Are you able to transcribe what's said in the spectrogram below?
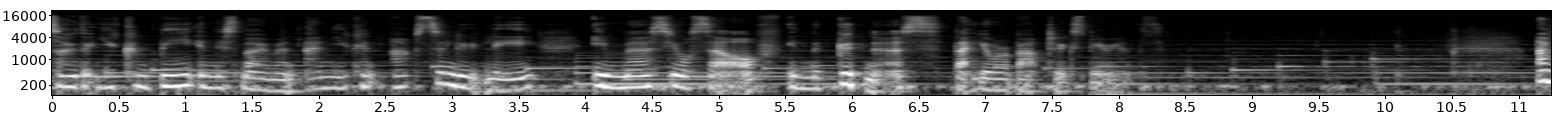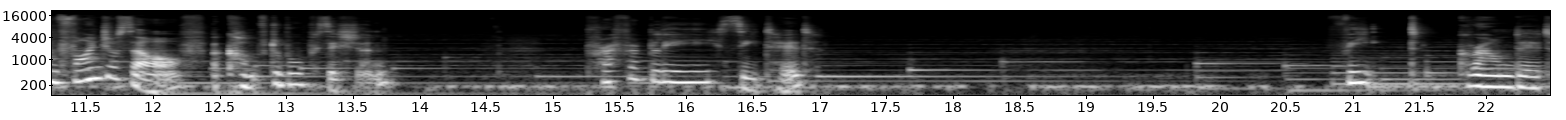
so that you can be in this moment and you can absolutely immerse yourself in the goodness that you're about to experience. And find yourself a comfortable position, preferably seated, feet grounded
